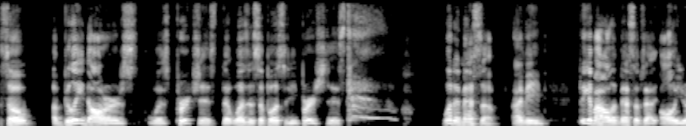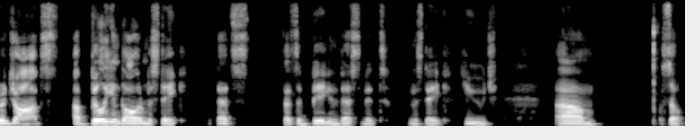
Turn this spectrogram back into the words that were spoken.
So a billion dollars was purchased that wasn't supposed to be purchased. what a mess up. I mean, think about all the mess ups at all your jobs. A billion dollar mistake. That's that's a big investment mistake. Huge. Um so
